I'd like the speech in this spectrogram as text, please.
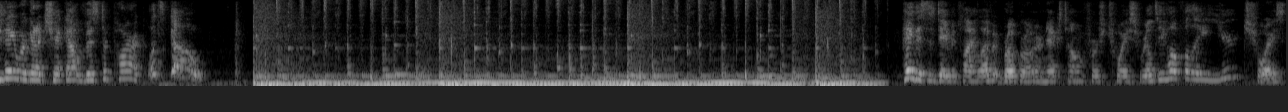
Today we're gonna check out Vista Park. Let's go. David Kline Levitt, broker owner, NextHome First Choice Realty. Hopefully, your choice.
